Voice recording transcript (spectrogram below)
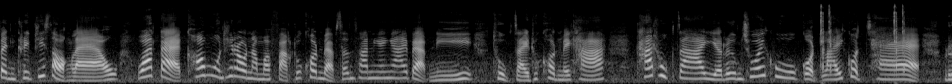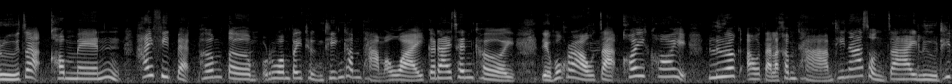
เป็นคลิปที่ 2 แล้ว ว่าแต่ข้อมูลที่เรานำมาฝากทุกคนแบบสั้นๆ ง่าย ๆ แบบนี้ ถูกใจทุกคนไหมคะ ถ้าถูกใจอย่าลืมช่วยครูกดไลค์กดแชร์ หรือจะคอมเมนต์ให้ฟีดแบ็กเพิ่มเติม รวมไปถึงทิ้งคำถามเอาไว้ก็ได้เช่นเคย เดี๋ยวพวกเราจะค่อยๆ เลือกเอาแต่ละคำถามที่น่าสนใจหรือที่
